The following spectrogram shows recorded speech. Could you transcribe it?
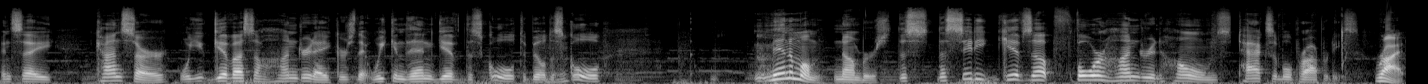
and say, Kind sir, will you give us a hundred acres that we can then give the school to build a mm-hmm. school? Minimum numbers. The the city gives up 400 homes taxable properties. Right,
